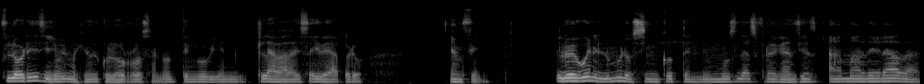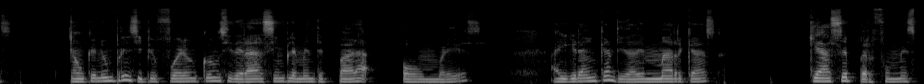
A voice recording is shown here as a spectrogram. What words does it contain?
flores y yo me imagino el color rosa, ¿no? Tengo bien clavada esa idea, pero, en fin. Luego en el número 5 tenemos las fragancias amaderadas. Aunque en un principio fueron consideradas simplemente para hombres, hay gran cantidad de marcas que hace perfumes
